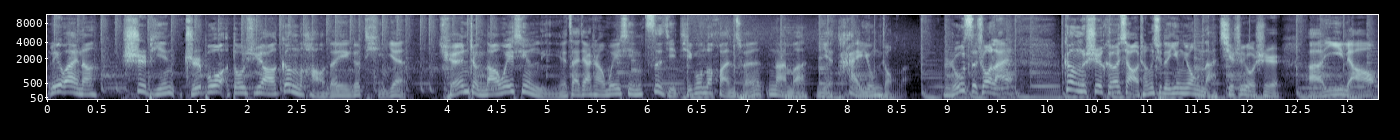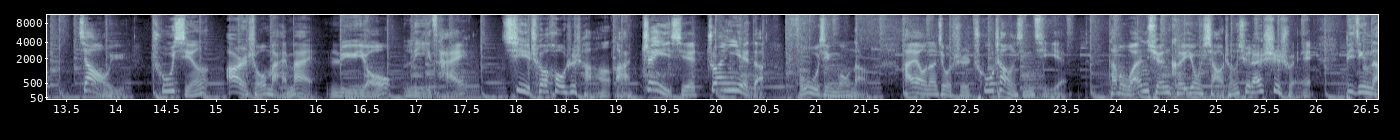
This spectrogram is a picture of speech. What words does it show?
另外呢，视频直播都需要更好的一个体验。全整到微信里，再加上微信自己提供的缓存，那么也太臃肿了。如此说来，更适合小程序的应用呢，其实又是呃医疗、教育、出行、二手买卖、旅游、理财、汽车后市场啊这些专业的服务性功能，还有呢就是初创型企业，他们完全可以用小程序来试水。毕竟呢，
